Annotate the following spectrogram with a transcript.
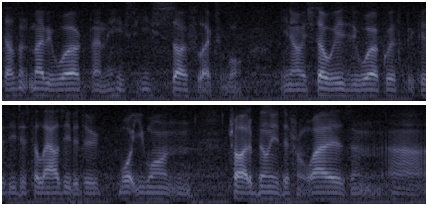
doesn't maybe work, then he's, he's so flexible. You know, he's so easy to work with because he just allows you to do what you want and try it a billion different ways. And, uh,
